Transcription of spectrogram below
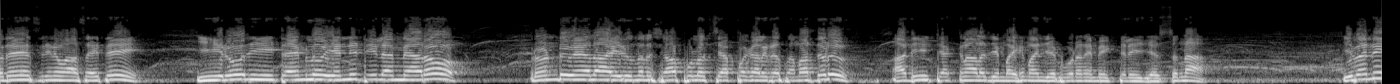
ఉదయ శ్రీనివాస్ అయితే ఈరోజు ఈ టైంలో ఎన్ని టీలు అమ్మారో రెండు వేల ఐదు వందల షాపుల్లో చెప్పగలిగిన సమర్థుడు. అది టెక్నాలజీ మహిమ అని చెప్పి కూడా నేను మీకు తెలియజేస్తున్నా. ఇవన్నీ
